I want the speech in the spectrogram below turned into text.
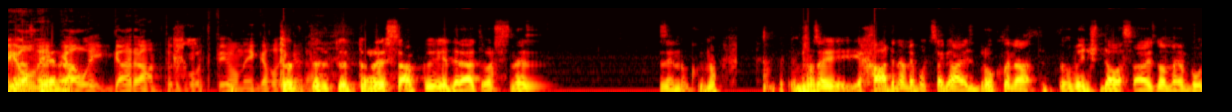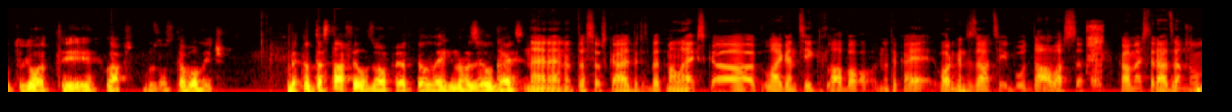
pilnīgi vienā. galīgi garām tur būtu, pilnīgi galīgi tur, garām. Tur, tur, tur, es saku, iederētos, nezinu, nu, Bizmazai, ja Hārdenam nebūtu sagājis Brooklynā, tad nu, viņš Dalasā, es domāju, būtu ļoti labs uzlas gabaliņš. Bet nu, tas tā filozofija ir pilnīgi no zila gaisa. Nē, nē, nu, tas jau skaidrs. Bet man liekas, ka, lai gan cik laba nu, e, organizācija būtu Dallasa, kā mēs redzam, nu,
